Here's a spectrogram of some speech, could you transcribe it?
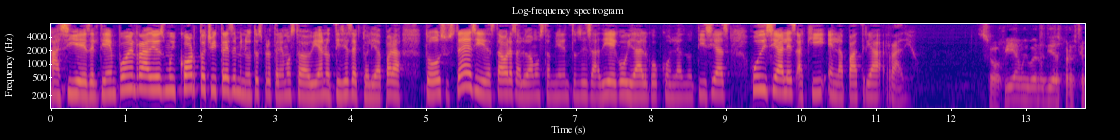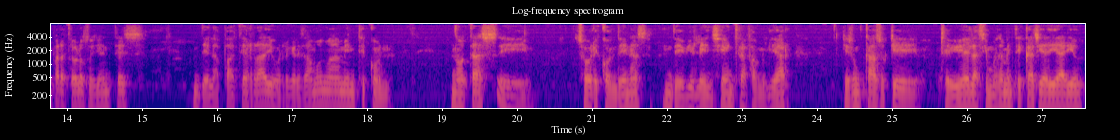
Así es, el tiempo en radio es muy corto, 8 y 13 minutos, pero tenemos todavía noticias de actualidad para todos ustedes y a esta hora saludamos también entonces a Diego Hidalgo con las noticias judiciales aquí en La Patria Radio. Sofía, muy buenos días para usted, para todos los oyentes de La Patria Radio. Regresamos nuevamente con notas eh, sobre condenas de violencia intrafamiliar, que es un caso que se vive lastimosamente casi a diario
